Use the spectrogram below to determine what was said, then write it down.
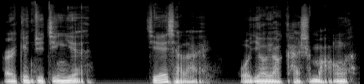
而根据经验，接下来我又要开始忙了。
